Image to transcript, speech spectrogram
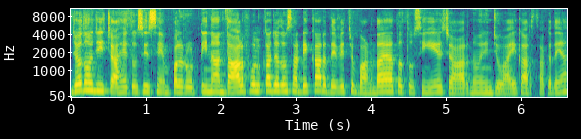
ਜਦੋਂ ਜੀ ਚਾਹੇ ਤੁਸੀਂ ਸਿੰਪਲ ਰੋਟੀ ਨਾਲ ਦਾਲ ਫੁਲਕਾ ਜਦੋਂ ਸਾਡੇ ਘਰ ਦੇ ਵਿੱਚ ਬਣਦਾ ਆ, ਤਾਂ ਤੁਸੀਂ ਇਹ ਅਚਾਰ ਨੂੰ ਇੰਜੋਏ ਕਰ ਸਕਦੇ ਆ।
